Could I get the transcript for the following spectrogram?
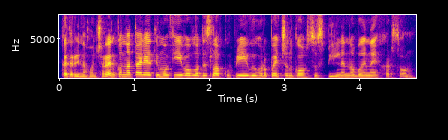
Катерина Гончаренко, Наталія Тимофєєва, Владислав Купрієв, Ігор Петченко. Суспільне новини. Херсон.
